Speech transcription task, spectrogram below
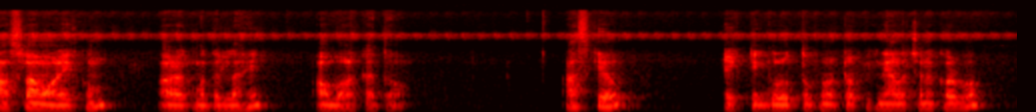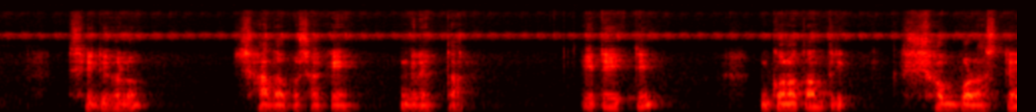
আসসালামু আলাইকুম আরহামতুল্লাহি অবরকাত আজকেও একটি গুরুত্বপূর্ণ টপিক নিয়ে আলোচনা করব। সেটি হলো সাদা পোশাকে গ্রেপ্তার। এটি একটি গণতান্ত্রিক সভ্য রাষ্ট্রে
